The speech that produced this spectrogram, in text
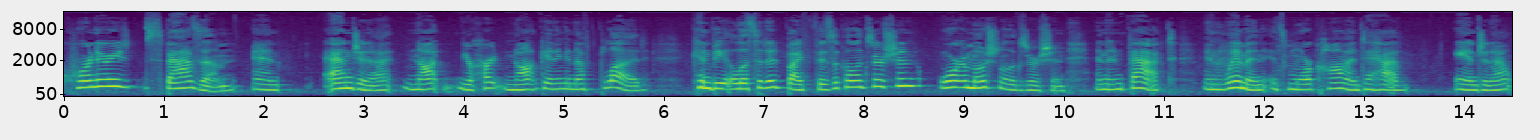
coronary spasm and angina, not your heart not getting enough blood, can be elicited by physical exertion or emotional exertion. And in fact, in women, it's more common to have angina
